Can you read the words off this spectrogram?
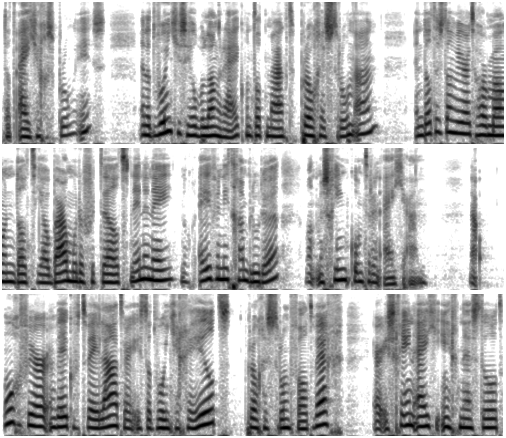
dat eitje gesprongen is. En dat wondje is heel belangrijk, want dat maakt progesteron aan. En dat is dan weer het hormoon dat jouw baarmoeder vertelt: nee, nee, nee, nog even niet gaan bloeden, want misschien komt er een eitje aan. Nou, ongeveer een week of twee later is dat wondje geheeld, progesteron valt weg, er is geen eitje ingenesteld.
